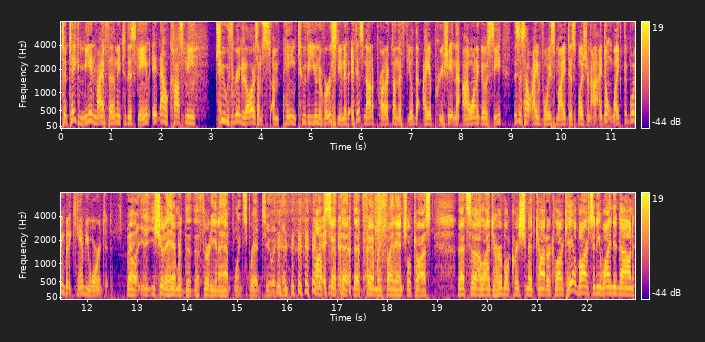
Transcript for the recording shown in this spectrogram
To take me and my family to this game, it now costs me two three hundred dollars I'm I'm paying to the university, and if, if it's not a product on the field that I appreciate and that I want to go see, this is how I voice my displeasure. And I, I don't like the booing, but it can be warranted. Well, you should have hammered the, the 30 and a half point spread too, and, and offset that that family financial cost. That's uh, Elijah Herbal, Chris Schmitz, Connor Clark, Hail Varsity, winding down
